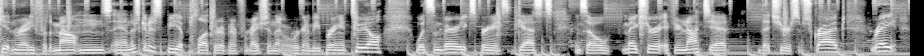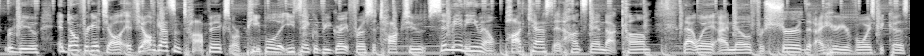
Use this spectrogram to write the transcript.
getting ready for the mountains, and there's going to just be a plethora of information that we're going to be bringing to y'all with some very experienced guests. And so make sure if you're not yet that you're subscribed, rate, review, and don't forget y'all, if y'all have got some topics or people that you think would be great for us to talk to, send me an email, podcast at huntstand.com. That way I know for sure that I hear your voice because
